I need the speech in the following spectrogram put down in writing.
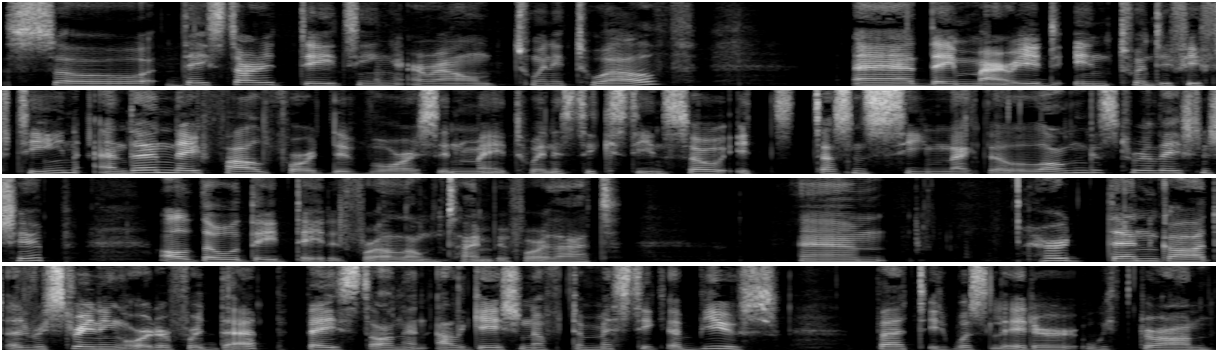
so they started dating around 2012 uh, they married in 2015 and then they filed for divorce in May 2016. So it doesn't seem like the longest relationship, although they dated for a long time before that. Um, Heard then got a restraining order for Depp based on an allegation of domestic abuse, but it was later withdrawn.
